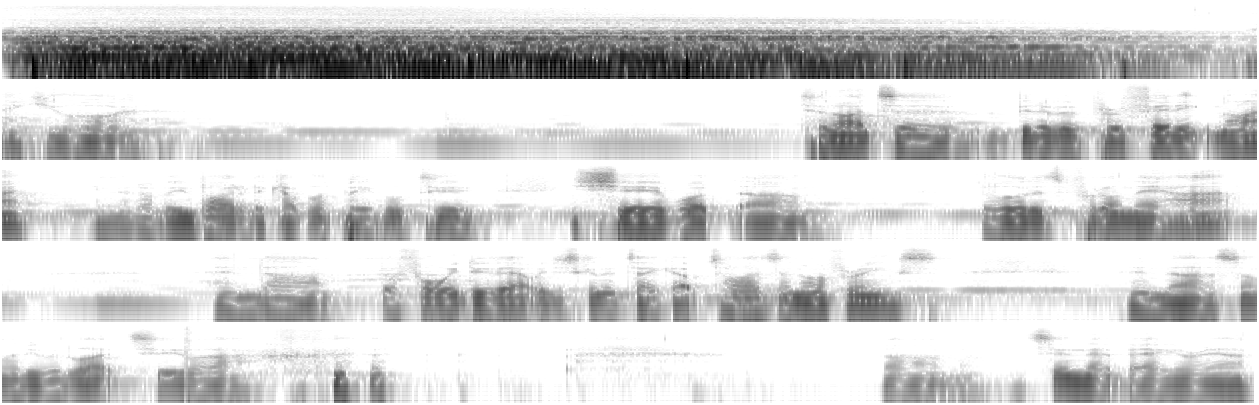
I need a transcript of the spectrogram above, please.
Thank you, Lord. Tonight's a bit of a prophetic night in that I've invited a couple of people to share what um, the Lord has put on their heart. And um, before we do that, we're just going to take up tithes and offerings. And uh, somebody would like to uh, um, send that bag around.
